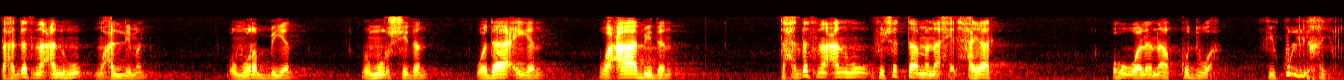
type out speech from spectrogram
تحدثنا عنه معلما ومربيا ومرشدا وداعيا وعابدا. تحدثنا عنه في شتى مناحي الحياة وهو لنا قدوة في كل خير.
